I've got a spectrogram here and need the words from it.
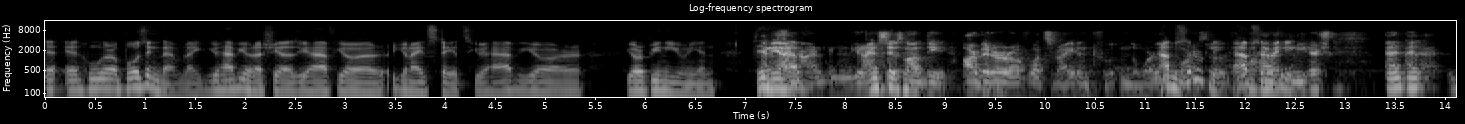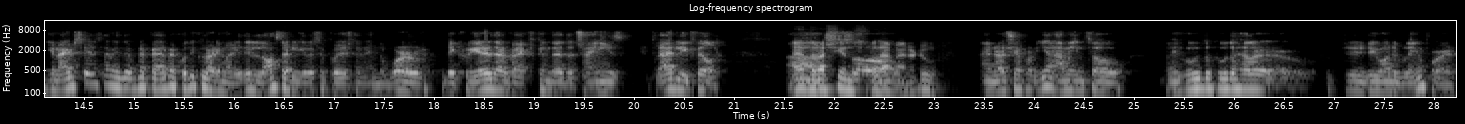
uh, uh, who are opposing them like you have your russias you have your united states you have your european union they and yeah, have, and United States is not the arbiter of what's right and truth in the world absolutely, anymore. So absolutely. leadership. And and United States, I mean, they. They lost their leadership position in the world. They created that vacuum that the Chinese gladly filled, and the uh, Russians so, for that matter too. And Russia, for, yeah, I mean, so I mean, who the who the hell are, do, do you want to blame for it?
